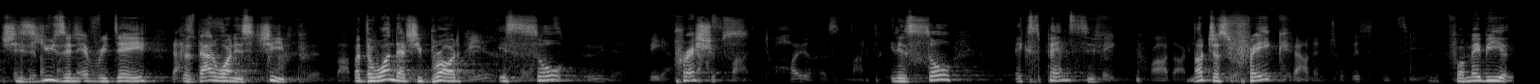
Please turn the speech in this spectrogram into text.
she's using every day, because that one is cheap. But the one that she brought is so precious. It is so expensive, not just fake. For maybe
